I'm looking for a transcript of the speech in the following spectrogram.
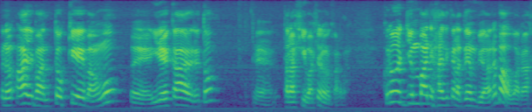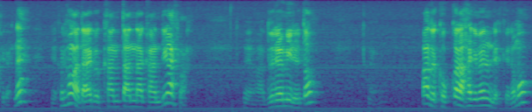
この i 番と K 番を、えー、入れ替えると、えー、正しい場所に置かれます。これを順番に端から全部やれば終わるわけですね。この方がだいぶ簡単な感じがします。図で見ると、まずここから始めるんですけども、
